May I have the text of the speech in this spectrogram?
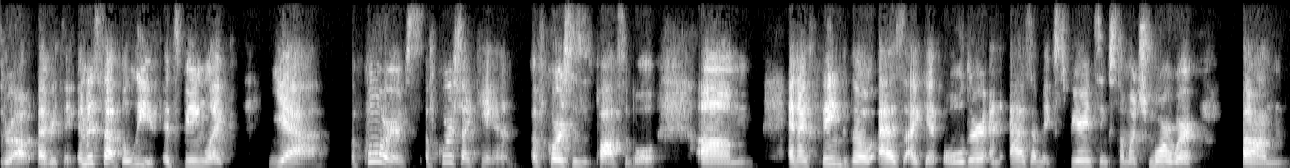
throughout everything, and it's that belief. It's being like, yeah, of course, of course I can. Of course this is possible. Um, and I think though, as I get older and as I'm experiencing so much more, where um,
